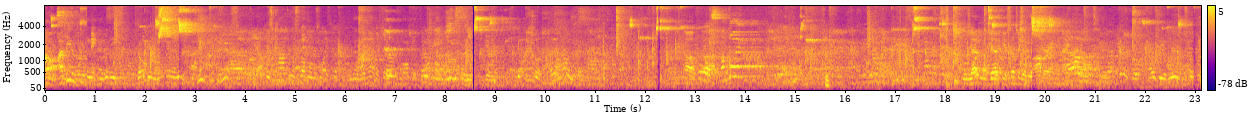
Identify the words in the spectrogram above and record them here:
Oh, I beat him then he don't be is. His confidence level was like that. And then the third, third game, he started to get short. I didn't know anything. Jeff, Jeff, you're such a good lobber. I mean, I don't. That would be a weird trophy.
